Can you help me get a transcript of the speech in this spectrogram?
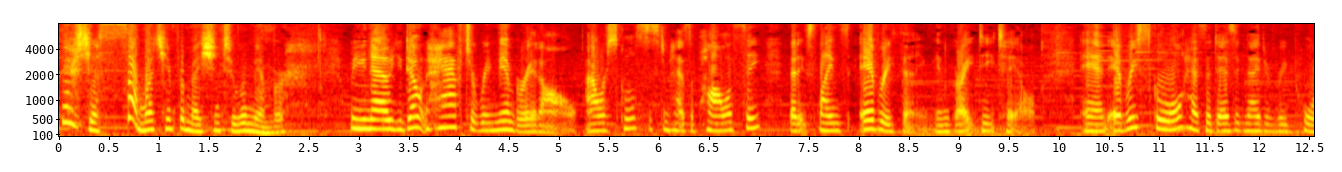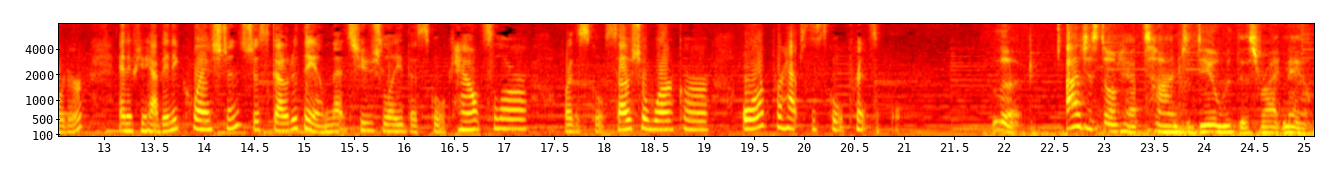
There's just so much information to remember. Well, you know, you don't have to remember it all. Our school system has a policy that explains everything in great detail. And every school has a designated reporter. And if you have any questions, just go to them. That's usually the school counselor or the school social worker or perhaps the school principal. Look, I just don't have time to deal with this right now.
